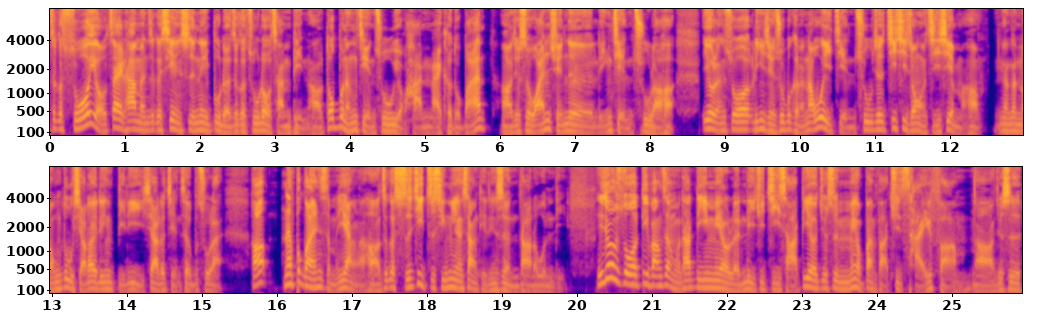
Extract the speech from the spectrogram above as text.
这个所有在他们这个县市内部的这个猪肉产品哈，都不能检出有含莱克多巴胺啊，就是完全的零检出了哈。也有人说零检出不可能，那未检出就是机器总有极限嘛哈，那个浓度小到一定比例以下都检测不出来。好。那不管是怎么样了哈，这个实际执行面上铁定是很大的问题。也就是说，地方政府它第一没有能力去稽查，第二就是没有办法去裁罚啊。就是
